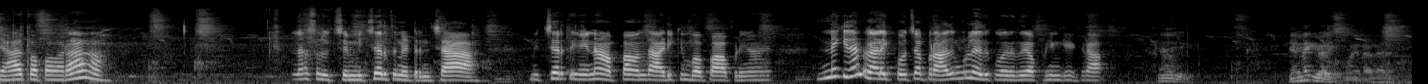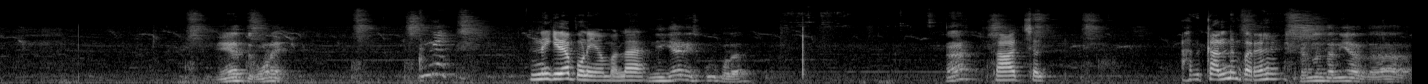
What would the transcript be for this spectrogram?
யார் பாப்பா வரா? என்ன சொல்லுச்சு? மிச்சர் தின்னுட்டு இருந்துச்சா? மிச்சர் தினா அப்பா வந்து அடிக்கும் பாப்பா அப்படின்னா இன்னைக்கு தான் வேலைக்கு போச்சு அப்புறம் அதுங்களும் எதுக்கு வருது அப்படின்னு கேட்குறா என்னைக்கு வேலைக்கு போனேன் நேத்து போனேன். இன்னைக்கு தான் போனியாமல்ல இன்னைக்கு ஏன் நீ ஸ்கூல் போல? காய்ச்சல். அது கண்ணு பாரு. கண்ணன் தனியா இருந்தா?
